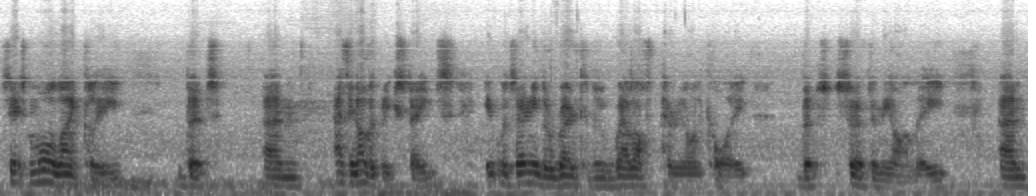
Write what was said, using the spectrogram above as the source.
so it's more likely that, um, as in other Greek states, it was only the relatively well-off Perioikoi that served in the army. Um,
